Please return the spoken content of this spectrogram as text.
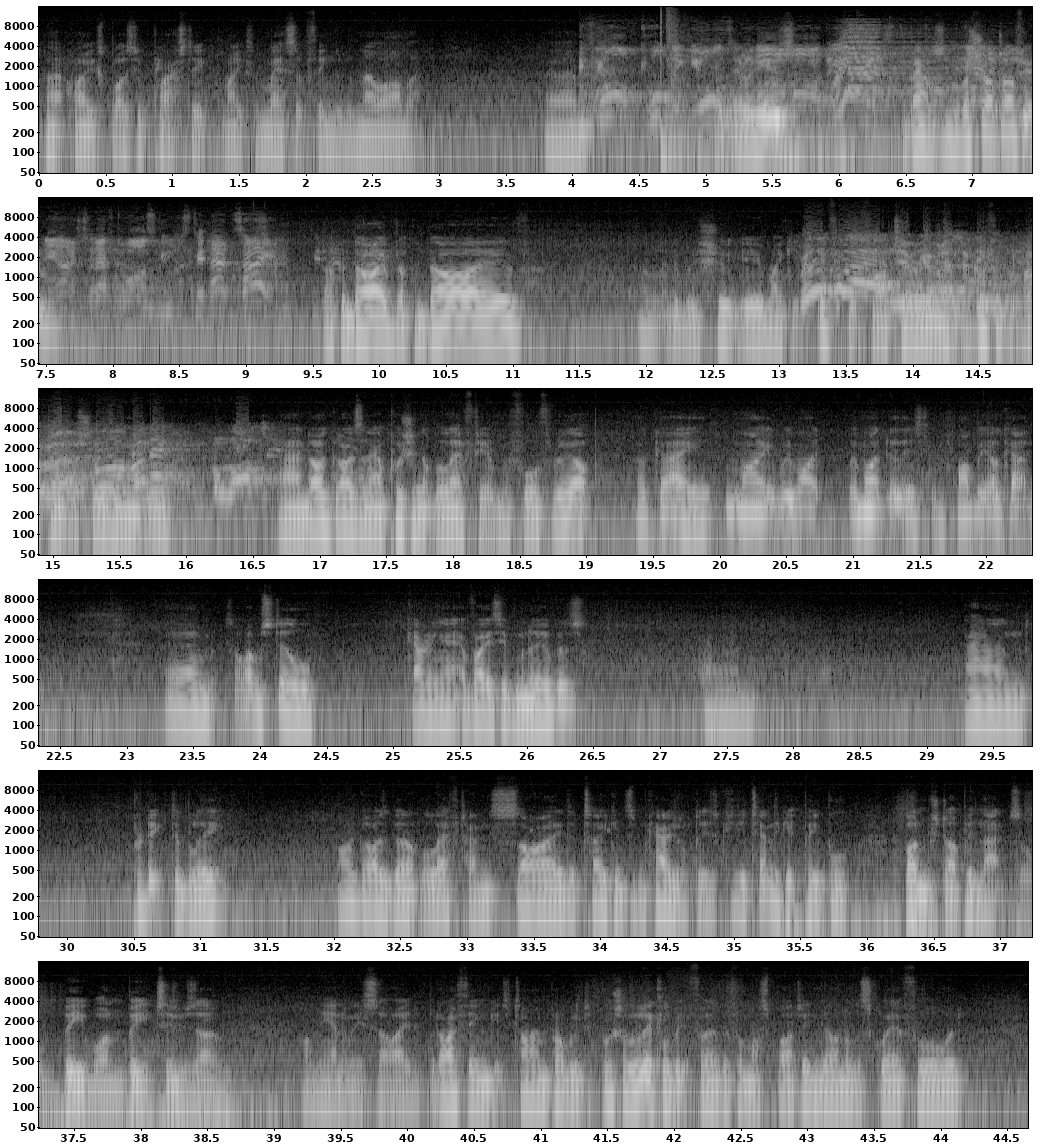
that high explosive plastic makes a mess of things with no armour. Um, but there he is. Bounce another shot off him. Duck and dive, duck and dive. Don't let anybody shoot you. Make it difficult for artillery, make it difficult for people shooting at you. And our guys are now pushing up the left here, and we're four three up. Okay, might, we might we might do this. It might be okay. Um, so I'm still carrying out evasive manoeuvres, um, and predictably our guys going up the left hand side taking some casualties because you tend to get people bunched up in that sort of B1, B2 zone on the enemy side. But I think it's time probably to push a little bit further for my spotting, go another square forward,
